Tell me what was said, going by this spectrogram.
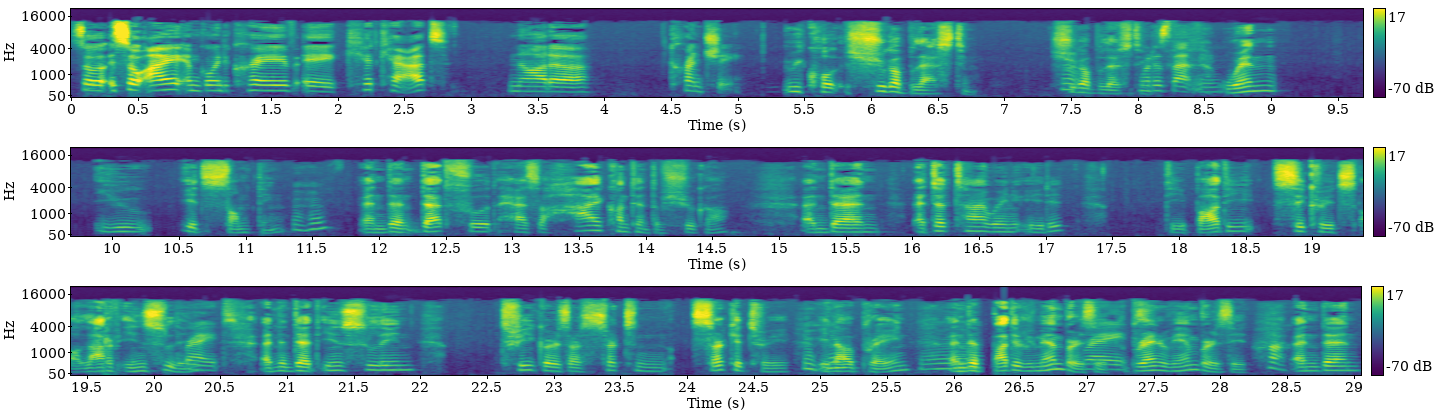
So, so I am going to crave a Kit Kat, not a Crunchie. We call it sugar blasting. Sugar blasting. Hmm. What does that mean? When you eat something, Mm-hmm. and then that food has a high content of sugar, and then at that time when you eat it, the body secretes a lot of insulin, Right. and then that insulin triggers a certain circuitry in our brain, and the body remembers Mm-hmm. Right. it. Brain remembers it, Huh. and then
